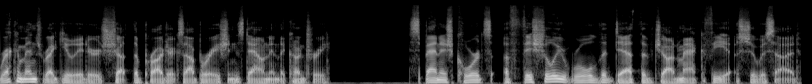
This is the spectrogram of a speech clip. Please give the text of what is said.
recommends regulators shut the project's operations down in the country. Spanish courts officially ruled the death of John McAfee a suicide.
